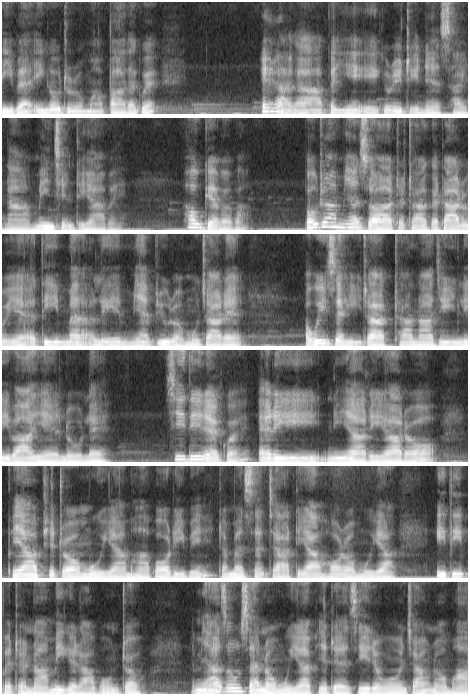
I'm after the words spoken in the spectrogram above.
နိဗ္ဗာန်အင်္ဂုတ္တရမှာပါတဲ့ကွ အဲ့ဒါကဘယင်အေဂရီတွေနဲ့ဆိုင်တာမင်းကျင်တရားပဲဟုတ်ကဲ့ပါပါဗုဒ္ဓမြတ်စွာတထာဂတတို့ရဲ့အတိအမှန်အလေးမြတ်ပြုတော်မူကြတဲ့အဝိဇ္ဇဟိတာဌာနကြီး၄ပါးရဲ့လို့လဲရှိသေးတယ်ကွယ်အဲ့ဒီနေရာတွေကတော့ဘုရားဖြစ်တော်မူရာမဟာဗောဓိပင်ဓမ္မစကြာတရားဟောတော်မူရာဣတိပတနာမိဂရာဘုံတော်အများဆုံးစံတော်မူရာဖြစ်တဲ့ဇေဒဝန်ကျောင်းတော်မဟာ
